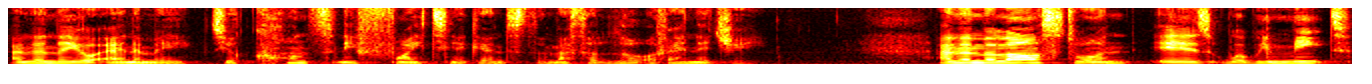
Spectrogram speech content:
And then they're your enemy. So you're constantly fighting against them. That's a lot of energy. And then the last one is where we meet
